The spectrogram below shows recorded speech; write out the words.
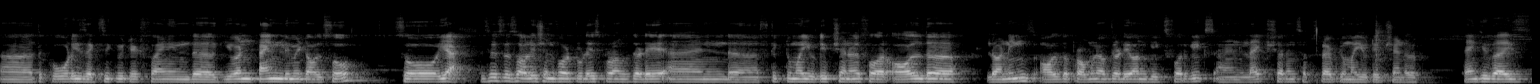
uh, the code is executed fine in the given time limit also. So yeah this is the solution for today's problem of the day and uh, stick to my youtube channel for all the learnings all the problem of the day on geeks for geeks and like share and subscribe to my youtube channel thank you guys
